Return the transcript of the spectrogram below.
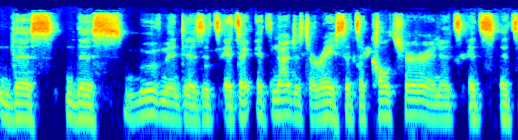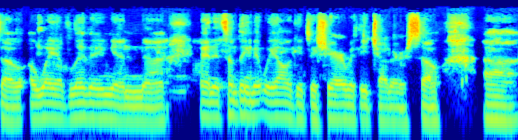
this this movement is. It's it's a it's not just a race; it's a culture, and it's it's it's a, a way of living, and uh, and it's something that we all get to share with each other. So uh,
